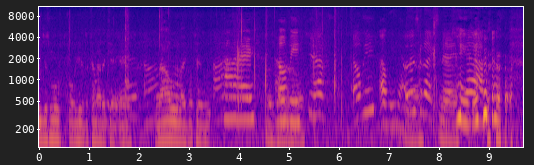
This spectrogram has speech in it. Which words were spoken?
we just moved over here to Connecticut, and now we're like, okay, we, Hi. let's buy a Elvie. Yeah. Elvie? Elvie, yeah. Oh, that's a nice name. Yeah. Yeah,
